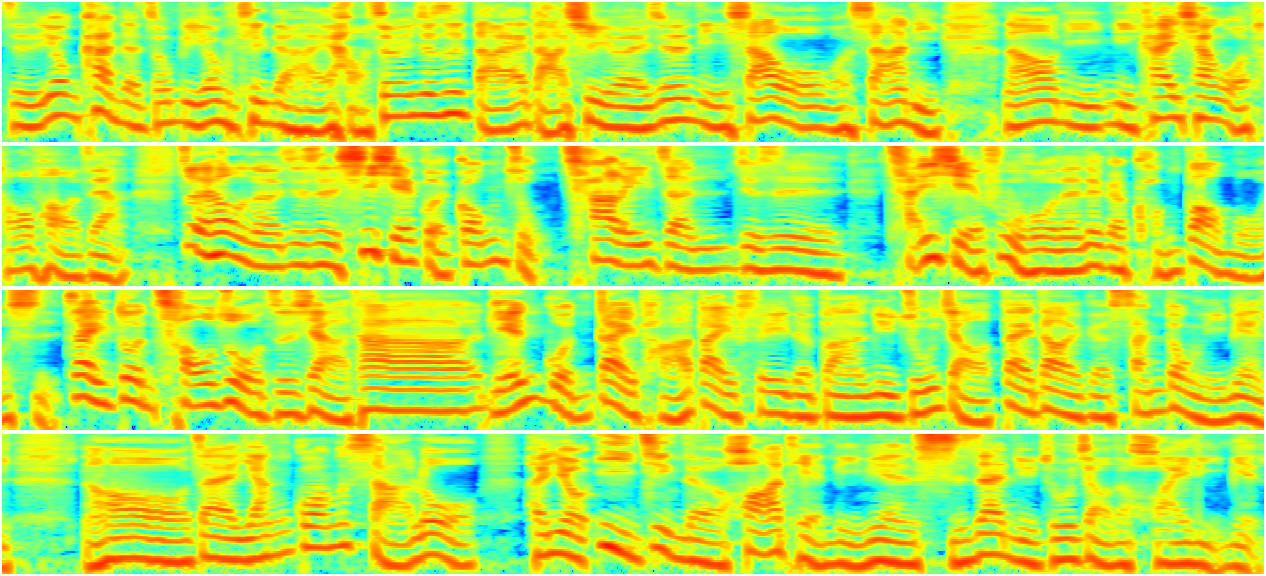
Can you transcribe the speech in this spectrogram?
就是用看的总比用听的还好。这边就是打来打去而已，就是你杀我，我杀你，然后你你开枪，我逃跑这样。最后呢，就是吸血鬼公主插了一针，就是残血复活的那个狂暴模式，在一顿超操作之下，他连滚带爬带飞的把女主角带到一个山洞里面，然后。在阳光洒落、很有意境的花田里面，死在女主角的怀里面。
